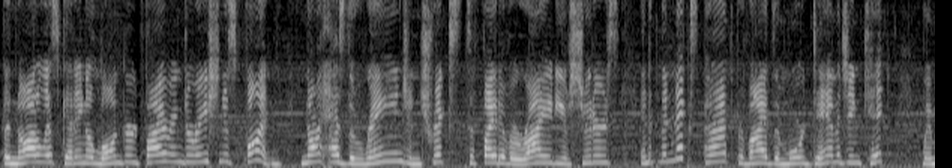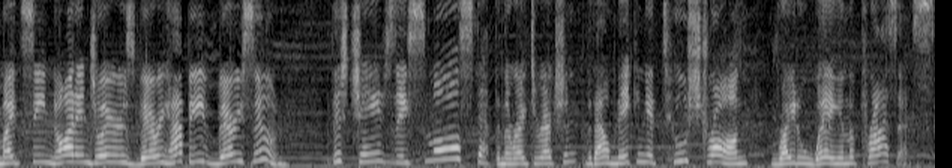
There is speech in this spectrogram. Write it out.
The Nautilus getting a longer firing duration is fun. Naut has the range and tricks to fight a variety of shooters, and if the next patch provides a more damaging kit, we might see Naut enjoyers very happy very soon. This change is a small step in the right direction without making it too strong right away in the process.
